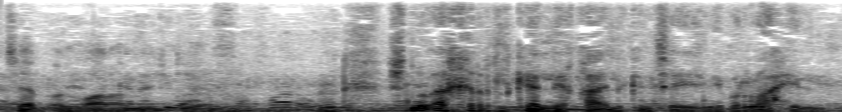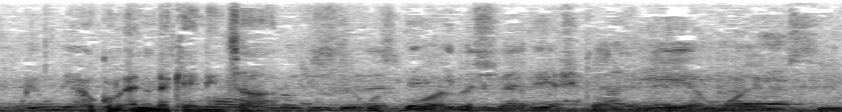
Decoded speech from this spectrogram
نتابعوا البرامج ديالو شنو آخر كان اللقاء اللي كنت يعني بالراحل؟ بحكم انك يعني انت. أسبوع باش كان المهم السيد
